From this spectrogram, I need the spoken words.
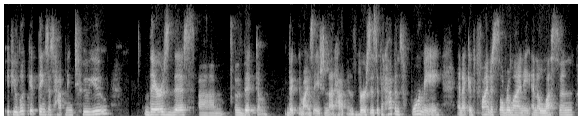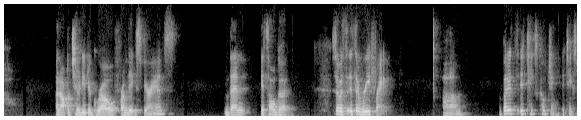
if you look at things as happening to you, there's this um, victim victimization that happens versus if it happens for me and I can find a silver lining and a lesson, an opportunity to grow from the experience, then it's all good. So it's it's a reframe. Um, but it, it takes coaching. It takes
